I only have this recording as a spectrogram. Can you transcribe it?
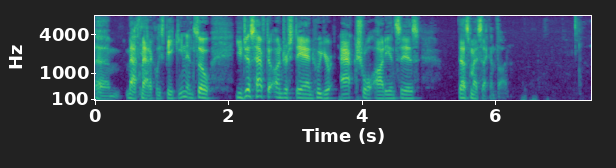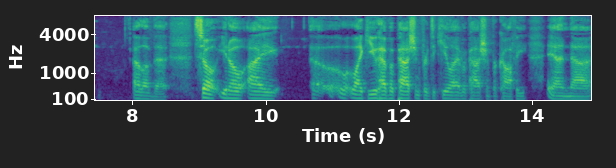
um, mathematically speaking. And so you just have to understand who your actual audience is. That's my second thought. I love that. So, you know, I uh, like you have a passion for tequila. I have a passion for coffee, and uh,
